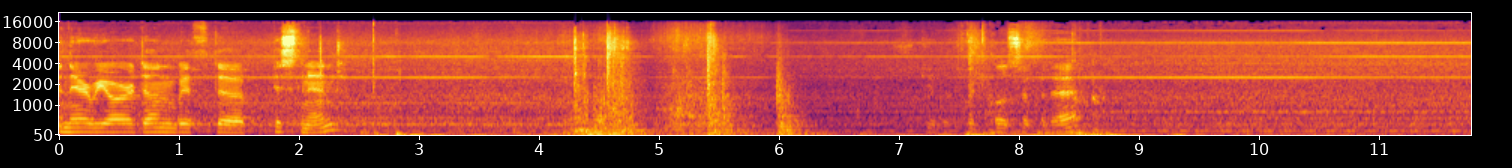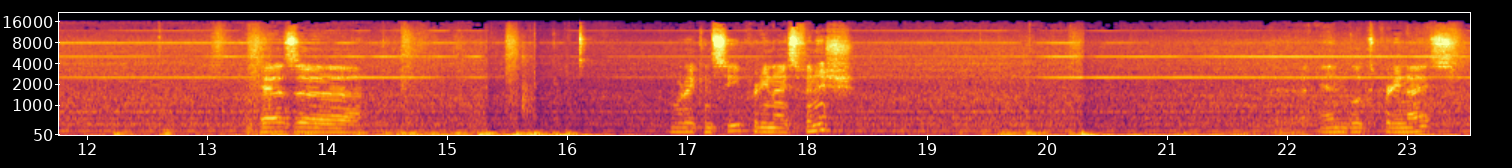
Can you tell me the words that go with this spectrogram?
And there we are done with the piston end. Give a quick close up of that. It has a, what I can see, pretty nice finish. The end looks pretty nice.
